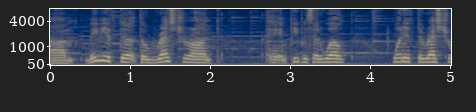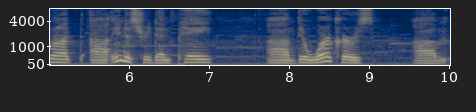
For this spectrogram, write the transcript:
um, maybe if the, the restaurant, and people said, well, what if the restaurant uh, industry then pay um, their workers um,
